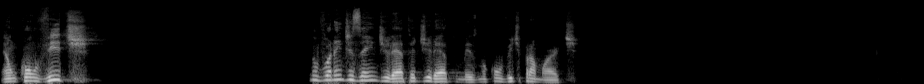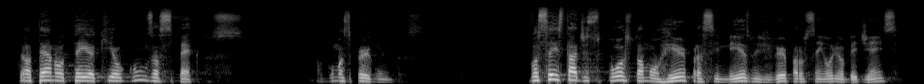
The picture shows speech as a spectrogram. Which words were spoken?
É um convite. Não vou nem dizer indireto, é direto mesmo, um convite para a morte. Então, até anotei aqui alguns aspectos, algumas perguntas. Você está disposto a morrer para si mesmo e viver para o Senhor em obediência?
